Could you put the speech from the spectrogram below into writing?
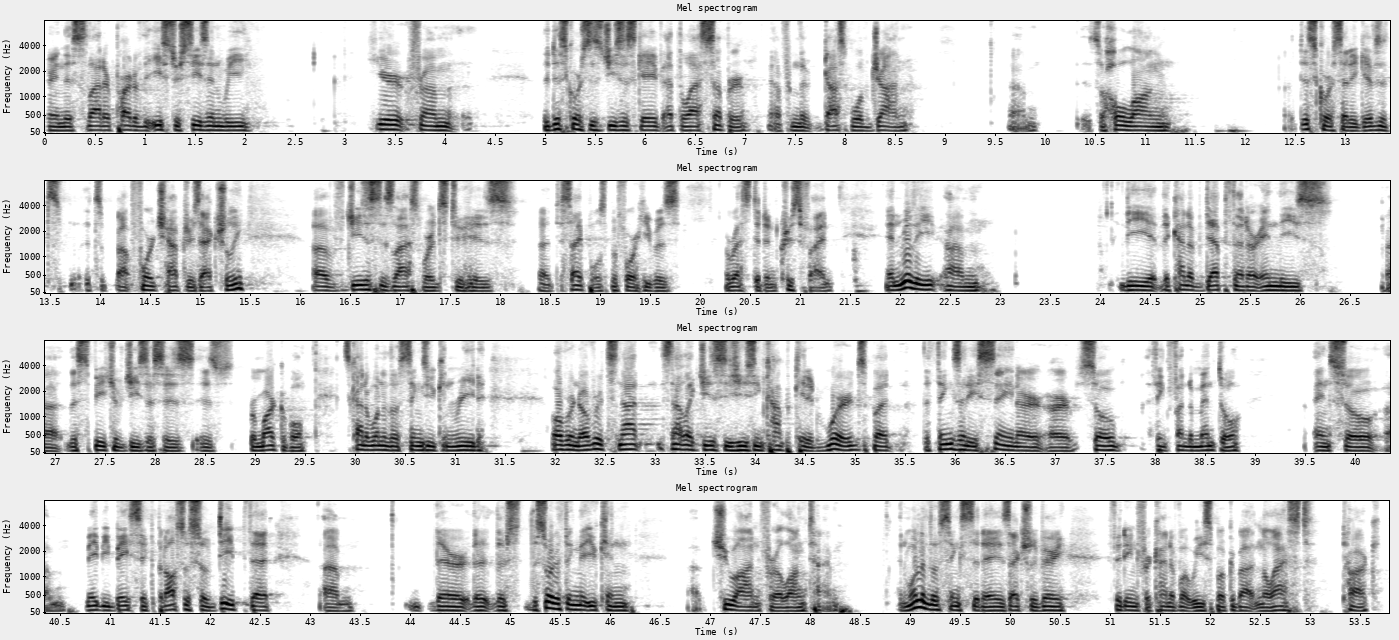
During this latter part of the Easter season, we hear from the discourses Jesus gave at the Last Supper uh, from the Gospel of John. Um, it's a whole long uh, discourse that he gives. It's it's about four chapters actually of Jesus' last words to his uh, disciples before he was arrested and crucified, and really um, the the kind of depth that are in these uh, the speech of Jesus is is remarkable. It's kind of one of those things you can read over and over. It's not it's not like Jesus is using complicated words, but the things that he's saying are are so I think fundamental and so um, maybe basic, but also so deep that um, they're, they're, they're the sort of thing that you can uh, chew on for a long time. And one of those things today is actually very fitting for kind of what we spoke about in the last talk.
